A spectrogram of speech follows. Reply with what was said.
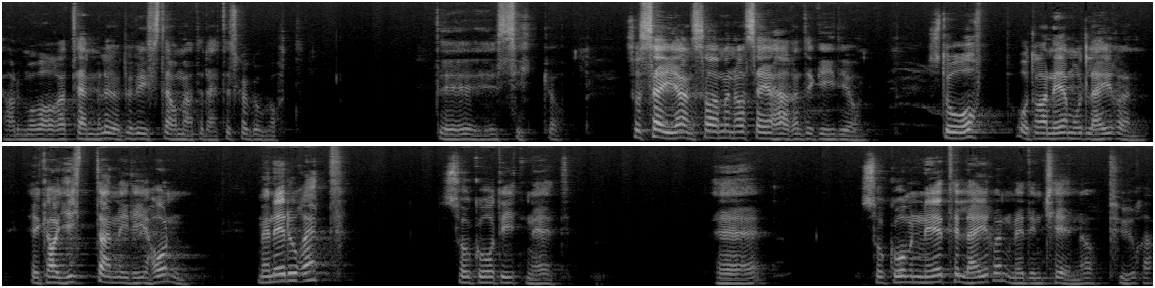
ja, Du må være temmelig overbevist om at dette skal gå godt. Det er sikkert. Så sier han sammen, og sier Herren til Gideon, stå opp og dra ned mot leiren. Jeg har gitt den i din hånd. Men er du redd, så gå dit ned. Eh, så gå ned til leiren med din tjener Pura.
